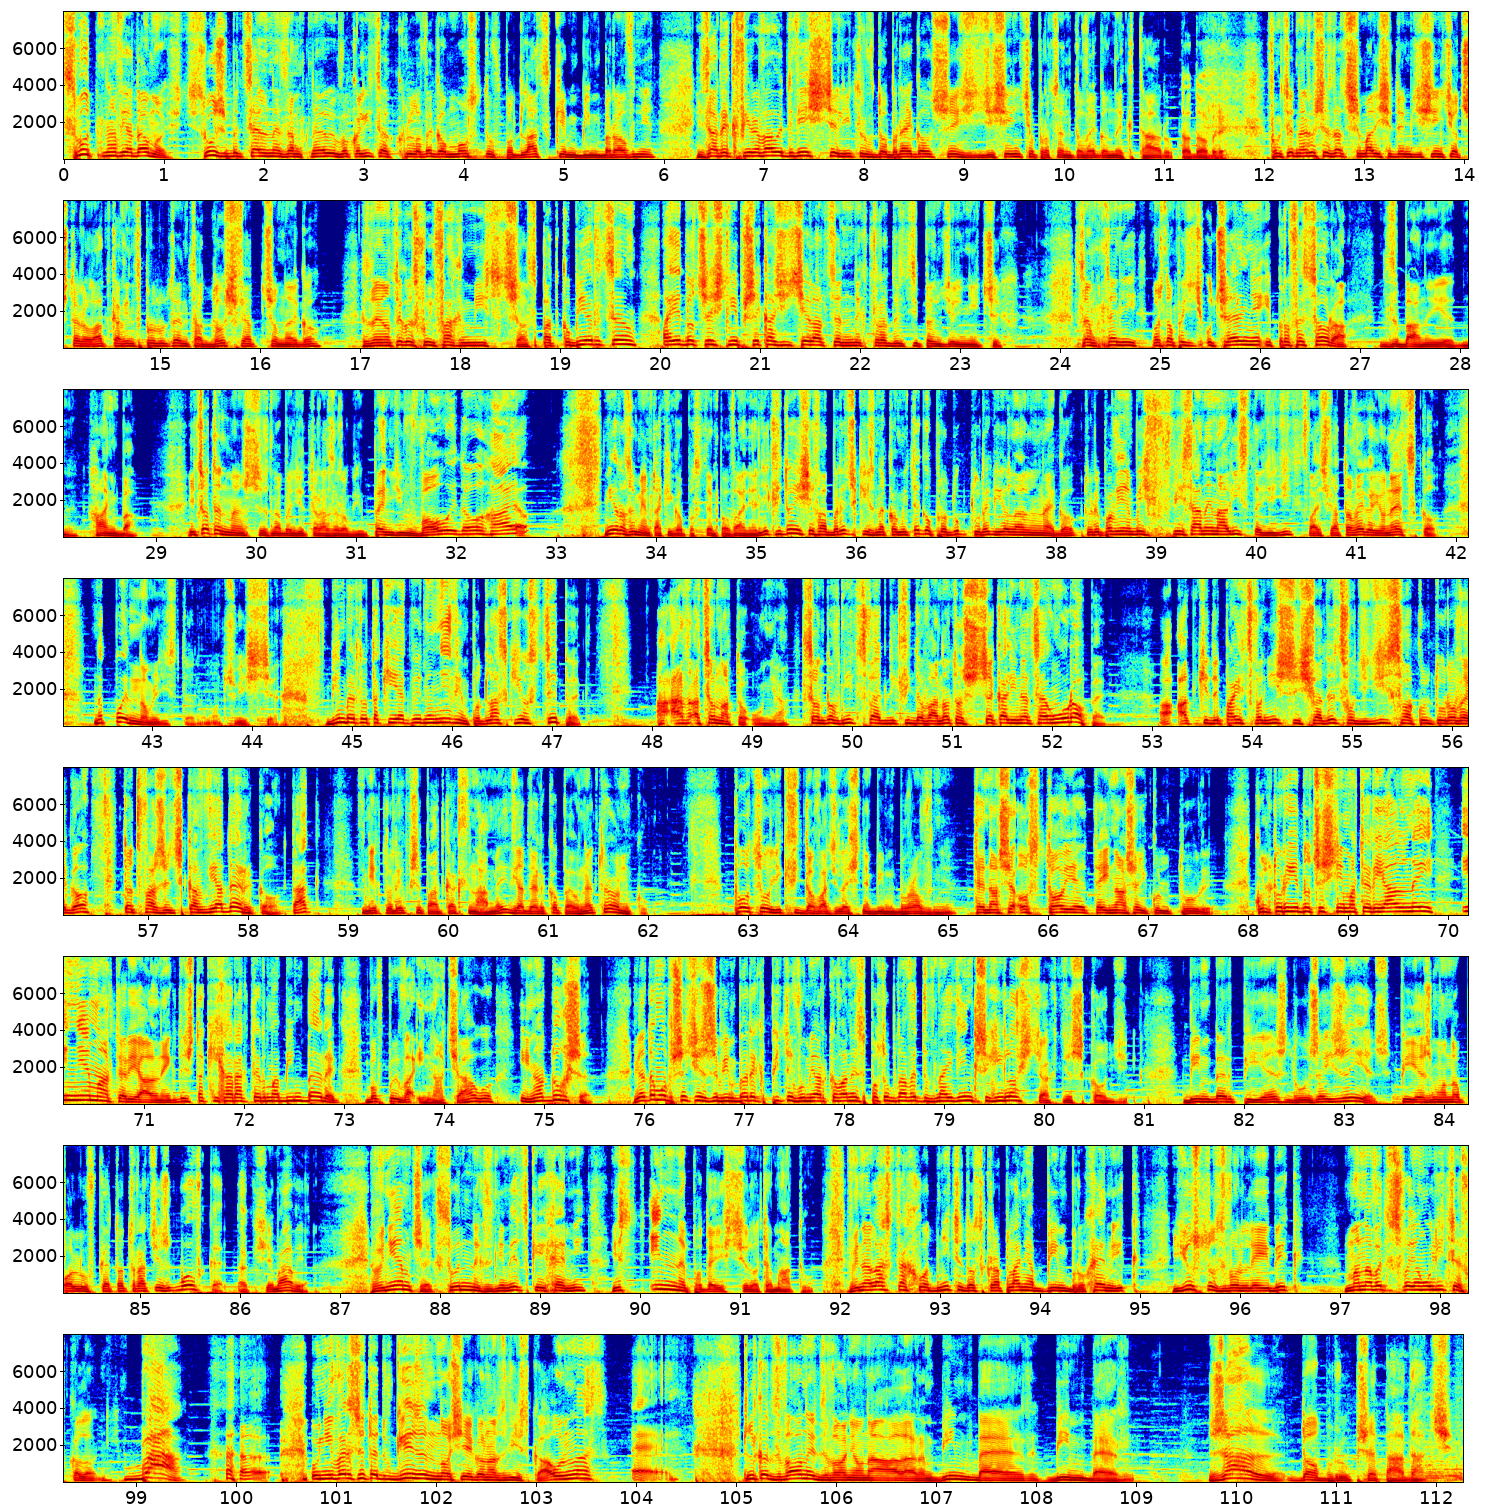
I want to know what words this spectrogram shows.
Smutna wiadomość. Służby celne zamknęły w okolicach Królowego Mostu w Podlaskiem bimbrownię i zarekwirowały 200 litrów dobrego, 60% nektaru. To dobry. Funkcjonariusze zatrzymali 74-latka, więc producenta doświadczonego, znającego swój fach mistrza, spadkobiercę, a jednocześnie przekaziciela cennych tradycji pędzielniczych. Zamknęli, można powiedzieć, uczelnię i profesora, dzbany jedne. Hańba. I co ten mężczyzna będzie teraz robił? Pędził woły do Ohio? Nie rozumiem takiego postępowania. Likwiduje się fabryczki znakomitego produktu regionalnego, który powinien być wpisany na listę dziedzictwa światowego UNESCO. Na płynną listę, no, oczywiście. Bimber to taki jakby, no nie wiem, podlaski oscypek. A, a, a co na to Unia? Sądownictwo jak likwidowano, to szczekali na całą Europę. A, a kiedy państwo niszczy świadectwo dziedzictwa kulturowego, to twarzyczka w wiaderko, tak? W niektórych przypadkach znamy wiaderko pełne trunku. Po co likwidować leśne bimbrownie? Te nasze ostoje tej naszej kultury. Kultury jednocześnie materialnej i niematerialnej, gdyż taki charakter ma bimberek, bo wpływa i na ciało, i na duszę. Wiadomo przecież, że bimberek pity w umiarkowany sposób nawet w największych ilościach nie szkodzi. Bimber pijesz, dłużej żyjesz. Pijesz monopolówkę, to tracisz główkę, tak się mawia. W Niemczech, słynnych z niemieckiej chemii, jest inne podejście do tematu. Wynalazca chłodnicy do skraplania bimbru, chemik Justus von Leibig, ma nawet swoją ulicę w Kolonii. Ba! Uniwersytet w Gießen nosi jego nazwisko, a u nas? Ech. Tylko dzwony dzwonią na alarm. Bimber, bimber. Żal dobru przepadać.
